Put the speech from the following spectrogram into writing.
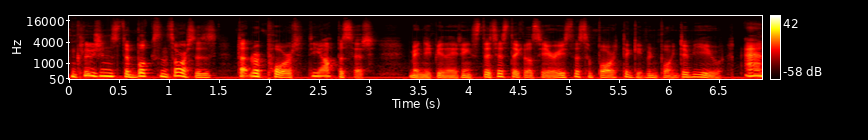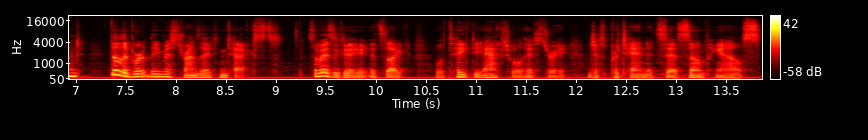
conclusions to books and sources that report the opposite, manipulating statistical series to support the given point of view, and deliberately mistranslating texts. So basically, it's like, we'll take the actual history and just pretend it says something else,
